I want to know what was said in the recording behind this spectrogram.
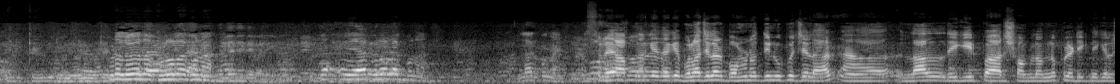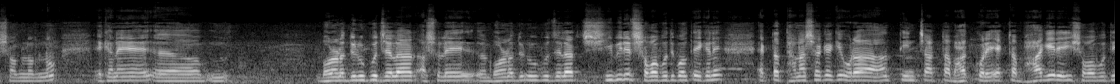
এদিক থেকে নাও, আমি উঠে- ওটা লয়ে খোলা লাগবো না ইয়া খোলা লাগবো না। আসলে আপনাকে দেখে ভোলা জেলার বহরুদ্দিন উপজেলার লাল দিঘির পার সংলগ্ন পলিটেকনিক্যাল সংলগ্ন। এখানে বহরুদ্দিন উপজেলার আসলে বহরুদ্দিন উপজেলার শিবিরের সভাপতি বলতে এখানে একটা থানা শাখাকে ওরা তিন চারটা ভাগ করে একটা ভাগের এই সভাপতি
